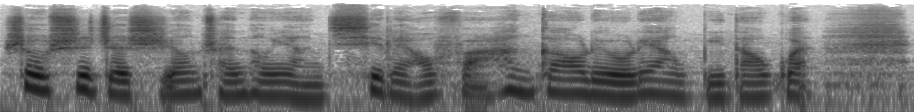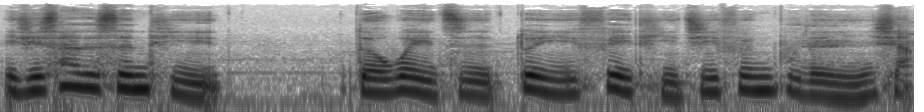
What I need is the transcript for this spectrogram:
受试者使用传统氧气疗法和高流量鼻导管，以及他的身体的位置对于肺体积分布的影响。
